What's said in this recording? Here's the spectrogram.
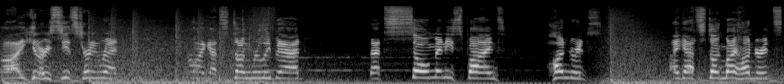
Oh, you can already see it's turning red. Oh, I got stung really bad. That's so many spines. Hundreds. I got stung by hundreds.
